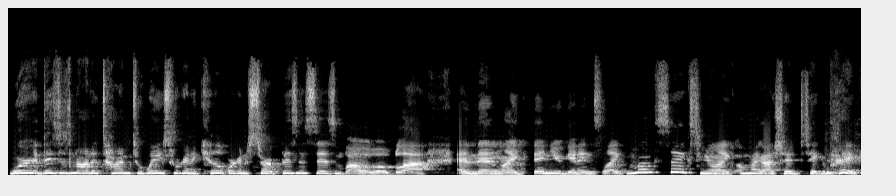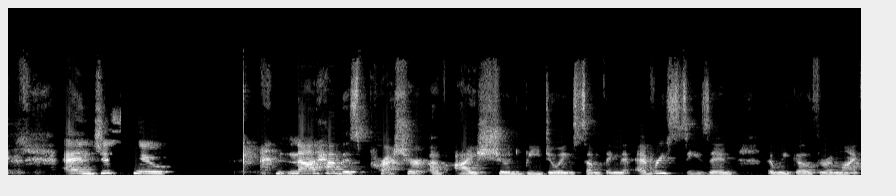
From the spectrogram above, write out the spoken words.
we're this is not a time to waste. We're gonna kill. We're gonna start businesses and blah blah blah blah. And then like then you get into like month six and you're like, oh my gosh, I have to take a break. and just to not have this pressure of I should be doing something, that every season that we go through in life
